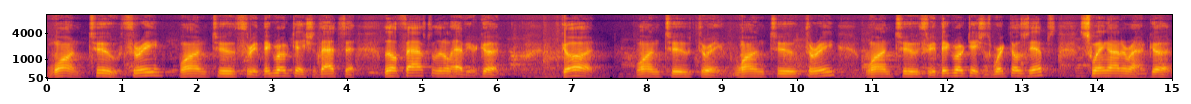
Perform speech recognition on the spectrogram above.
One, two, three. One, two, three. Big rotations. That's it. A little faster, a little heavier. Good. Good. One, two, three. One, two, three. One, two, three. Big rotations. Work those hips. Swing on around. Good.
